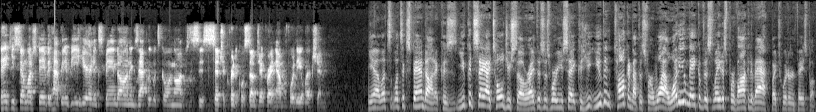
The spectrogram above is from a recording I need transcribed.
Thank you so much, David. Happy to be here and expand on exactly what's going on because this is such a critical subject right now before the election. Yeah, let's let's expand on it because you could say I told you so, right? This is where you say because you you've been talking about this for a while. What do you make of this latest provocative act by Twitter and Facebook?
